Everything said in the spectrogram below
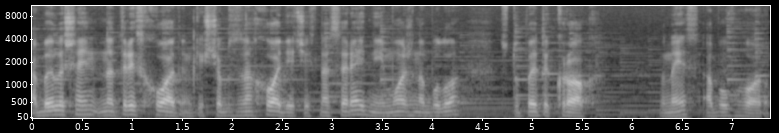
аби лише на три сходинки, щоб, знаходячись на середній, можна було ступити крок вниз або вгору.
